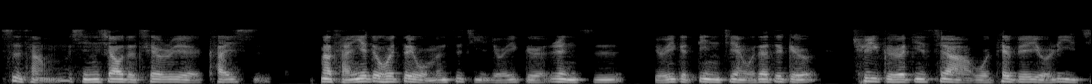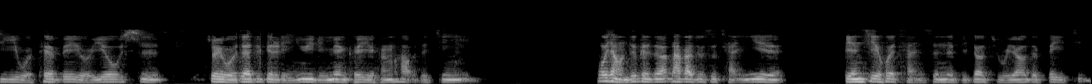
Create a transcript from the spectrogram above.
市场行销的策略开始，那产业都会对我们自己有一个认知，有一个定见。我在这个区隔之下，我特别有利基，我特别有优势。所以我在这个领域里面可以很好的经营，我想这个大概就是产业边界会产生的比较主要的背景。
